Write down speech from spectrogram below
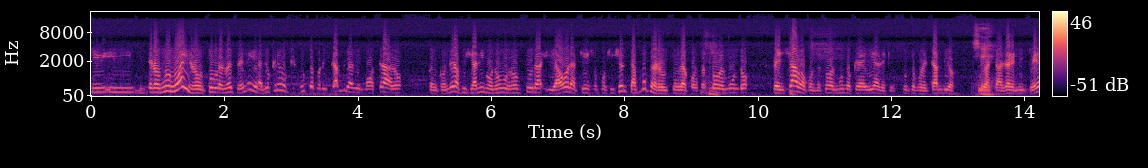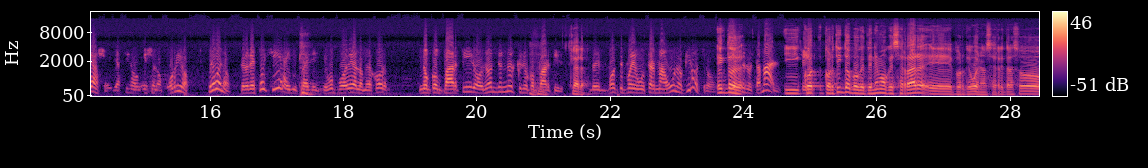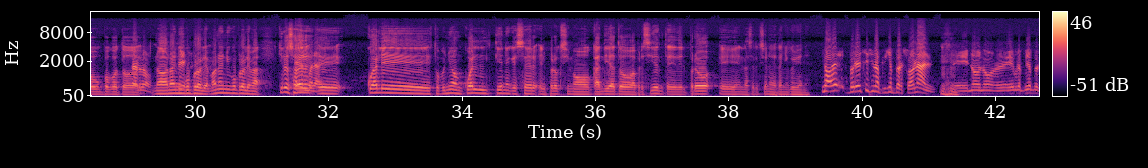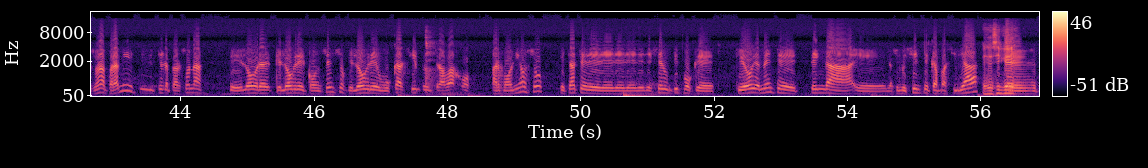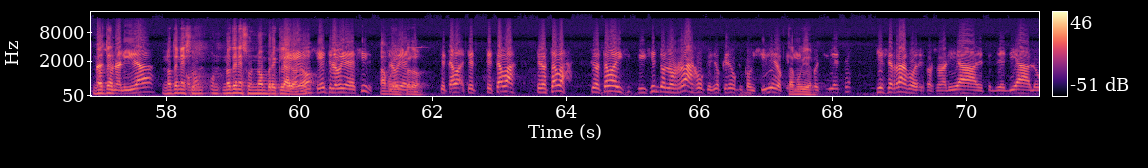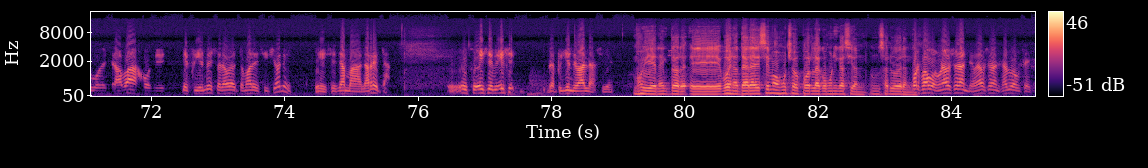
Y, y- pero no, no hay ruptura, no hay pelea. Yo creo que justo por el cambio ha demostrado que cuando era oficialismo no hubo ruptura y ahora que es oposición tampoco hay ruptura cuando todo el mundo pensaba, cuando todo el mundo creía de que junto por el cambio Sí. iba a estallar en mil pedazos y así no, eso no ocurrió. Pero bueno, pero después sí hay diferencia. Vos podés a lo mejor no compartir o no, no, no es que no compartir. Claro. Eh, Vos te puede gustar más uno que otro. Héctor, eso no está mal. Y Sí. cor- cortito porque tenemos que cerrar, eh, porque bueno, se retrasó un poco todo. Perdón. No, no hay Sí. ningún problema, no hay ningún problema. Quiero saber eh, cuál es tu opinión, cuál tiene que ser el próximo candidato a presidente del PRO eh, en las elecciones del año que viene. No, eh, pero esa es una opinión personal. Eh, no, no, es una opinión personal. Para mí, ser una persona que logre, que logre consenso, que logre buscar siempre un trabajo armonioso, que trate de, de- de- de- de ser un tipo que, que obviamente tenga eh, la suficiente capacidad, Es decir que eh, no personalidad. No tenés, un, un- no tenés un nombre claro, ¿no? sí, te lo voy a decir. Ah, te lo voy decir. Te estaba, te, te estaba, te lo estaba, te lo estaba di- diciendo los rasgos que yo creo que considero que tiene el presidente y ese rasgo de personalidad, de, de diálogo, de trabajo, de, de firmeza a la hora de tomar decisiones, eh, se llama la reta. Eh, Ese, ese, ese, la opinión de Baldassi. eh. Muy bien, Héctor. Eh, bueno, te agradecemos mucho por la comunicación. Un saludo grande. Por favor, un abrazo grande, un abrazo grande, saludos a ustedes.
